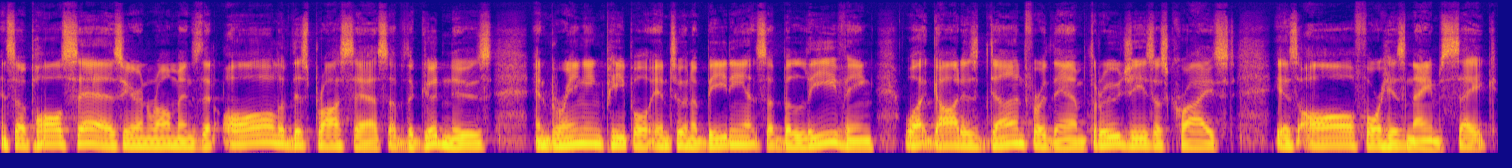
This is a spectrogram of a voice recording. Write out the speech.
And so Paul says here in Romans that all of this process of the good news and bringing people into an obedience of believing what God has done for them through Jesus Christ is all for his name's sake,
